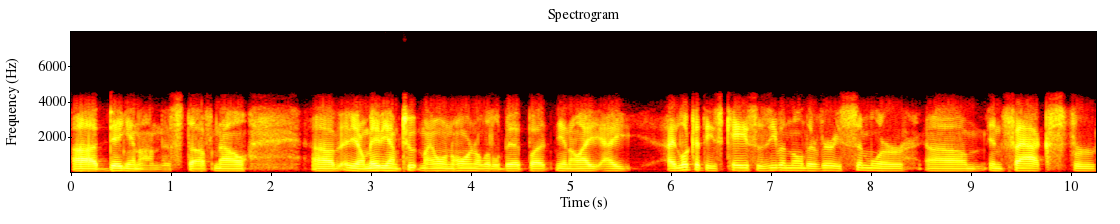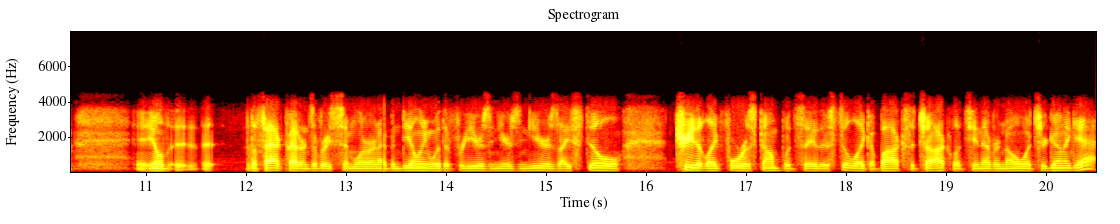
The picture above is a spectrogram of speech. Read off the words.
uh, digging on this stuff. Now, uh, you know, maybe I'm tooting my own horn a little bit, but you know, I, I I look at these cases, even though they're very similar um, in facts. For you know, the, fact patterns are very similar, and I've been dealing with it for years and years and years. I still treat it like Forrest Gump would say. There's still like a box of chocolates. You never know what you're going to get.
